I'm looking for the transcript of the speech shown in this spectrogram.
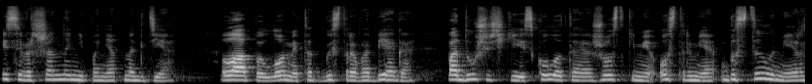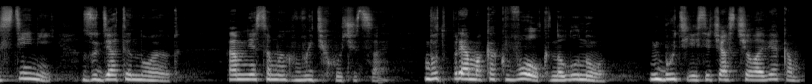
и совершенно непонятно где. Лапы ломит от быстрого бега, подушечки, исколотые жесткими острыми бастылами растений, зудят и ноют. А мне самых выть хочется. Вот прямо как волк на луну. Будь я сейчас человеком,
